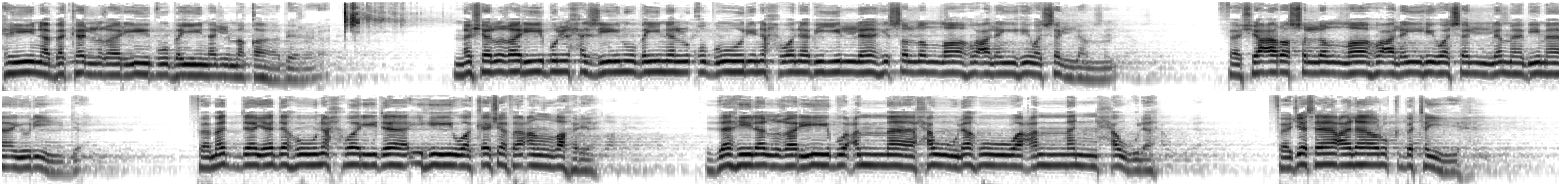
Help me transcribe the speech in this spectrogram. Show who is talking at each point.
Speaker 1: حين بكى الغريب بين المقابر. مشى الغريب الحزين بين القبور نحو نبي الله صلى الله عليه وسلم فشعر صلى الله عليه وسلم بما يريد فمد يده نحو ردائه وكشف عن ظهره. ذهل الغريب عما حوله وعمن حوله. فجثى على ركبتيه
